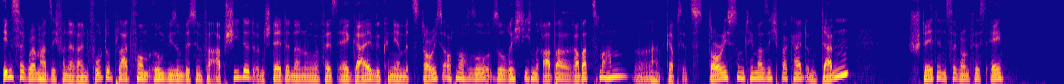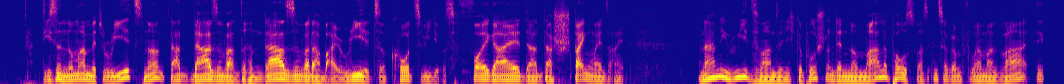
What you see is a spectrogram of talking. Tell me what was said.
Instagram hat sich von der reinen Fotoplattform irgendwie so ein bisschen verabschiedet und stellte dann fest, ey geil, wir können ja mit Stories auch noch so, so richtig einen Rabatz machen. Da gab es jetzt Stories zum Thema Sichtbarkeit und dann stellte Instagram fest, ey, diese Nummer mit Reels, ne, da, da sind wir drin, da sind wir dabei. Reels, so Kurzvideos, voll geil, da, da steigen wir jetzt ein. Und da haben die Reels wahnsinnig gepusht und der normale Post, was Instagram früher mal war, äh,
